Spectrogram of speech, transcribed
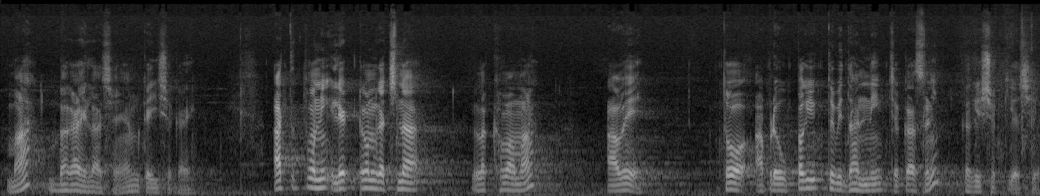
કક્ષાઓમાં ભરાયેલા છે એમ કહી શકાય. આ તત્વોની ઇલેક્ટ્રોન રચના લખવામાં આવે તો આપણે ઉપરયુક્ત વિધાનની ચકાસણી કરી શકીએ છીએ.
